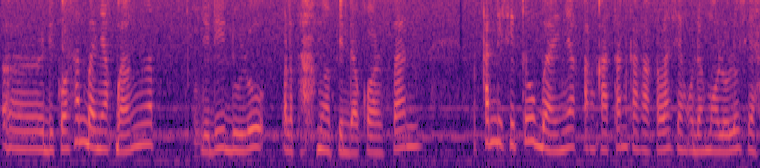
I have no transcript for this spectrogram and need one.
eh, di kosan banyak banget. Jadi dulu pertama pindah kosan kan di situ banyak angkatan kakak kelas yang udah mau lulus ya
